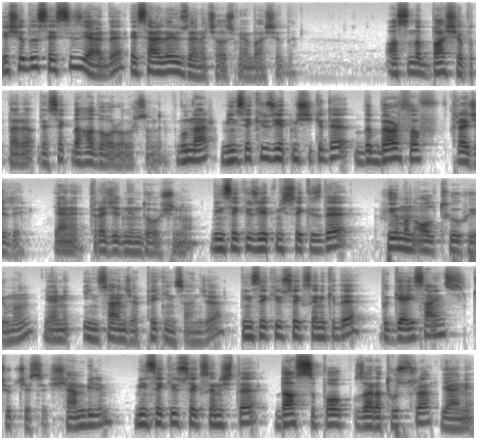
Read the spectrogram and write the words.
Yaşadığı sessiz yerde eserler üzerine çalışmaya başladı aslında başyapıtları desek daha doğru olur sanırım. Bunlar 1872'de The Birth of Tragedy yani trajedinin doğuşunu, 1878'de Human All Too Human yani insanca pek insanca, 1882'de The Gay Science Türkçesi şen bilim, 1883'te Das Spoke Zarathustra yani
